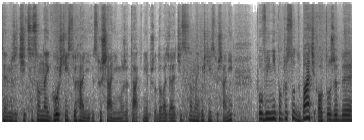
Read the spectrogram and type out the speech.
tym, że ci, co są najgłośniej słychani, słyszani, może tak, nie przodować, ale ci, co są najgłośniej słyszani, powinni po prostu dbać o to, żeby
